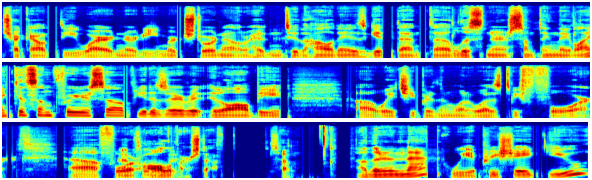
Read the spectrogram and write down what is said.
check out the Wired Nerdy merch store. Now we're heading to the holidays. Get that uh, listener something they like. Get something for yourself. You deserve it. It'll all be uh, way cheaper than what it was before uh, for Absolutely. all of our stuff. So, other than that, we appreciate you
